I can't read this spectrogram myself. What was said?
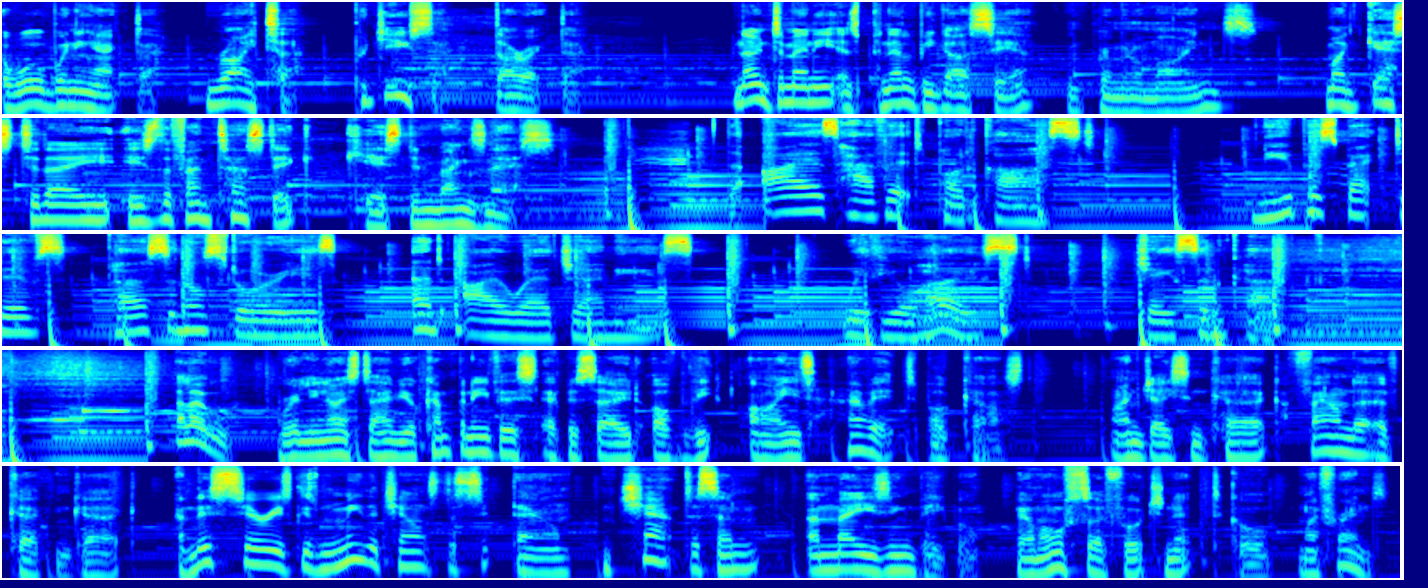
award winning actor, writer, producer, director. Known to many as Penelope Garcia from Criminal Minds, my guest today is the fantastic Kirsten Vangsness. The Eyes Have It podcast. New perspectives, personal stories, and eyewear journeys. With your host, Jason Kirk. Hello, really nice to have your company for this episode of the Eyes Have It podcast. I'm Jason Kirk, founder of Kirk and Kirk, and this series gives me the chance to sit down and chat to some amazing people who I'm also fortunate to call my friends.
